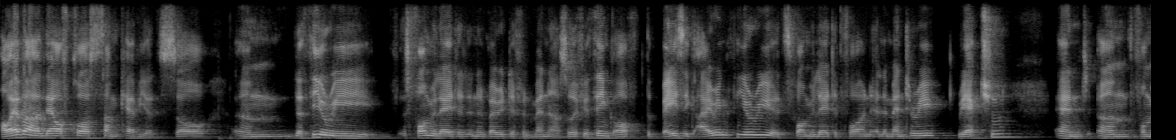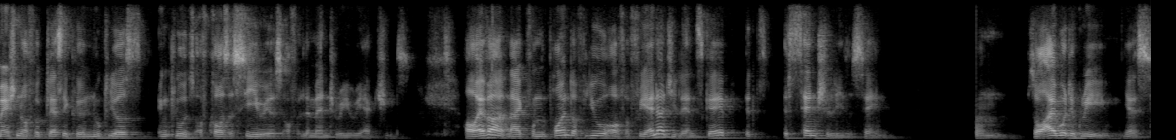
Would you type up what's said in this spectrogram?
However, there are of course some caveats. So um, the theory is formulated in a very different manner. So if you think of the basic Eyring theory, it's formulated for an elementary reaction, and um, the formation of a classical nucleus includes, of course, a series of elementary reactions. However, like from the point of view of a free energy landscape, it's essentially the same. Um, so I would agree, yes.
